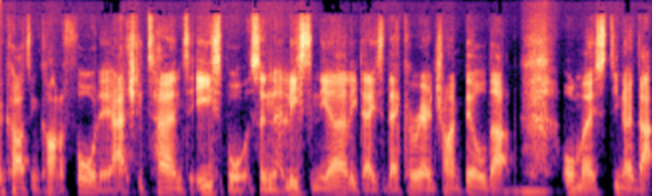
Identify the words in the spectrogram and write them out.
karting can't afford it actually turn to esports and at least in the early days of their career and try and build up almost you know that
